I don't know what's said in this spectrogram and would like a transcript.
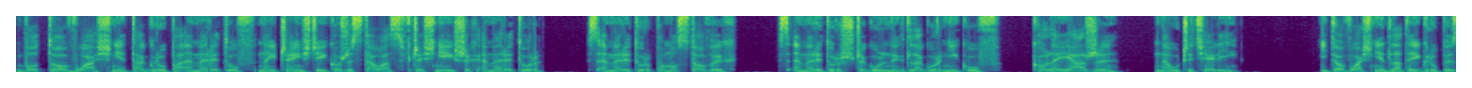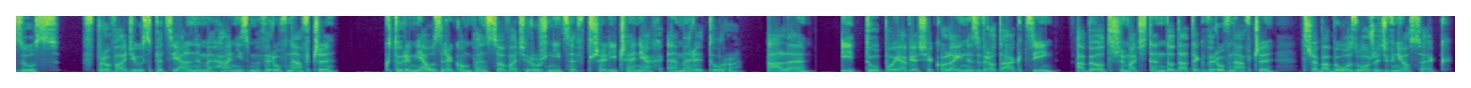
Bo to właśnie ta grupa emerytów najczęściej korzystała z wcześniejszych emerytur, z emerytur pomostowych, z emerytur szczególnych dla górników, kolejarzy, nauczycieli. I to właśnie dla tej grupy ZUS wprowadził specjalny mechanizm wyrównawczy, który miał zrekompensować różnice w przeliczeniach emerytur. Ale, i tu pojawia się kolejny zwrot akcji, aby otrzymać ten dodatek wyrównawczy, trzeba było złożyć wniosek.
